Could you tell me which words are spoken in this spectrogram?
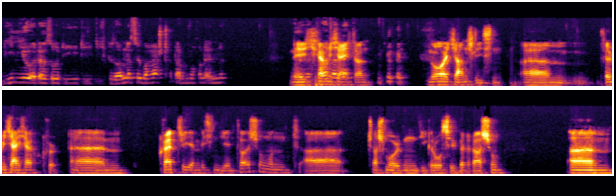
Linie oder so, die, die dich besonders überrascht hat am Wochenende? Nee, ich kann mich eigentlich dann nur euch anschließen. Ähm, für mich eigentlich auch ähm, Crabtree ein bisschen die Enttäuschung und äh, Josh Morgan die große Überraschung. Ähm,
